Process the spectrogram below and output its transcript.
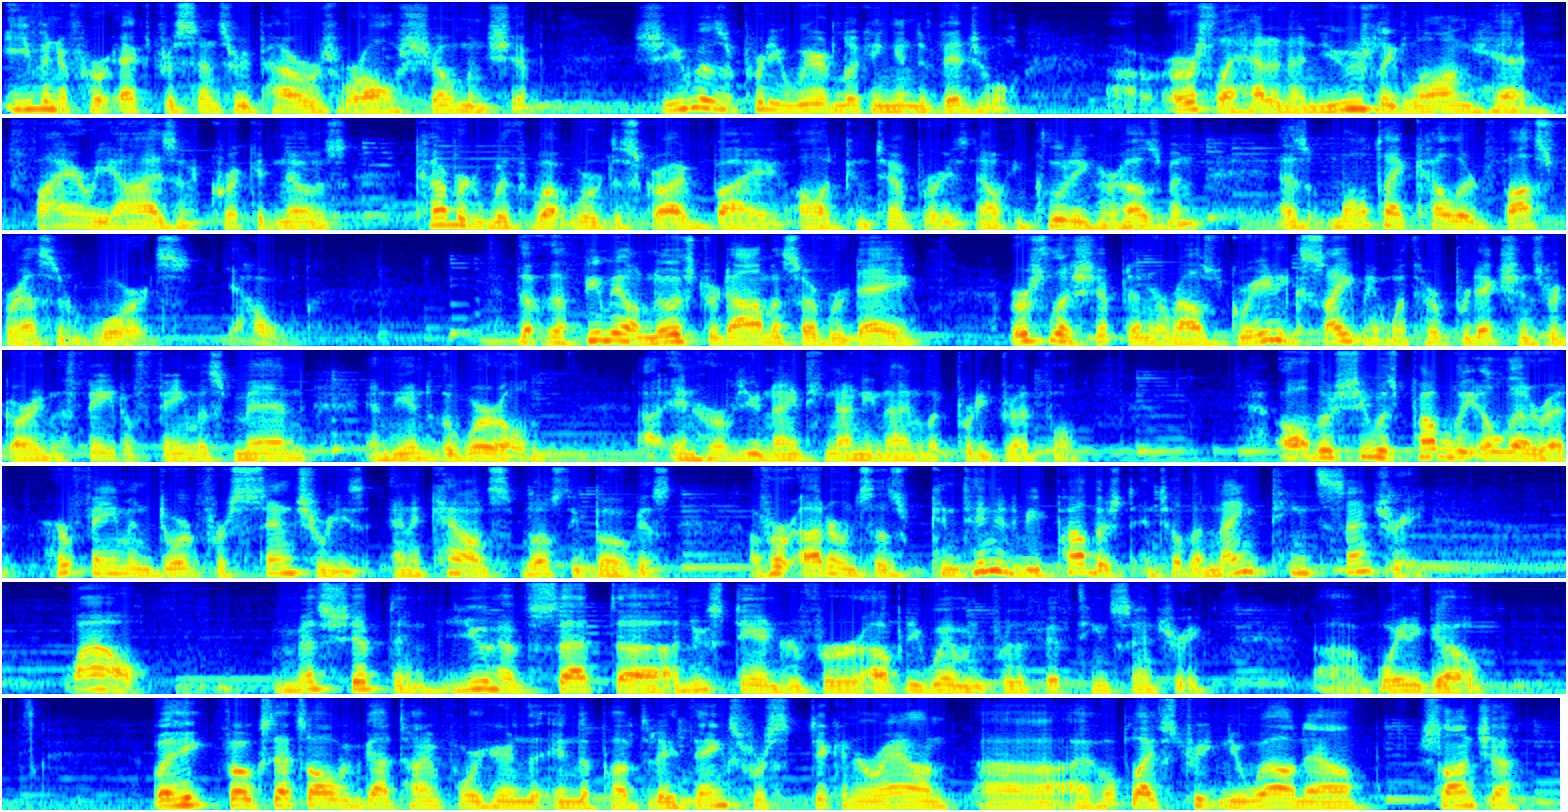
even if her extrasensory powers were all showmanship, she was a pretty weird looking individual. Uh, Ursula had an unusually long head, fiery eyes, and a crooked nose, covered with what were described by odd contemporaries, now including her husband, as multicolored phosphorescent warts. Yow. The, the female Nostradamus of her day Ursula Shipton aroused great excitement with her predictions regarding the fate of famous men and the end of the world. Uh, in her view, 1999 looked pretty dreadful. Although she was probably illiterate, her fame endured for centuries, and accounts, mostly bogus, of her utterances continued to be published until the 19th century. Wow, Miss Shipton, you have set uh, a new standard for uppity women for the 15th century. Uh, way to go. Well, hey, folks, that's all we've got time for here in the in the pub today. Thanks for sticking around. Uh, I hope life's treating you well now. Sláinte.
